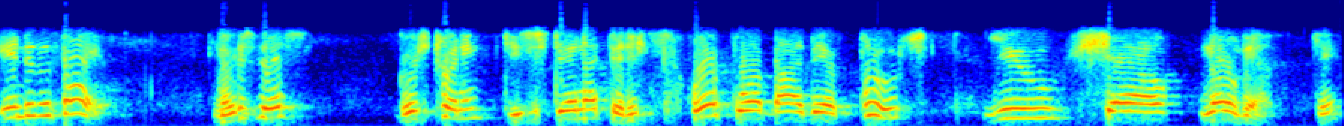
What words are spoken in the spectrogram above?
into the fire. Notice this Verse 20, Jesus still not finished. Wherefore, by their fruits you shall know them. Okay?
